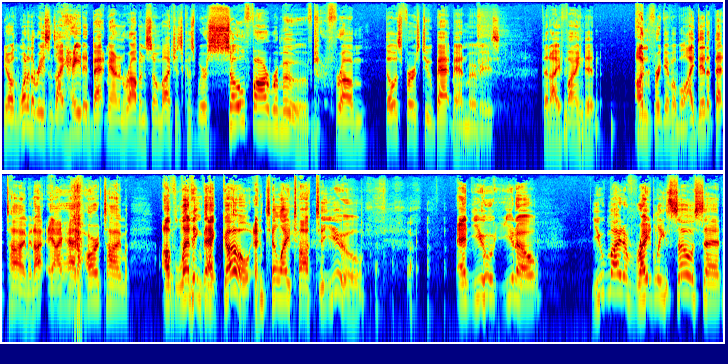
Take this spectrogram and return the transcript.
You know, one of the reasons I hated Batman and Robin so much is because we're so far removed from those first two Batman movies that I find it unforgivable. I did at that time, and I I had a hard time of letting that go until I talked to you. And you, you know, you might have rightly so said,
